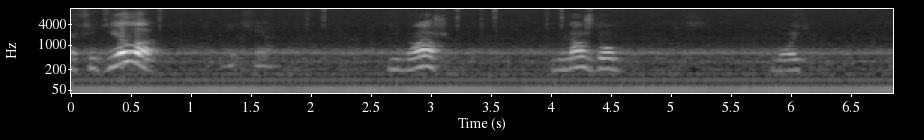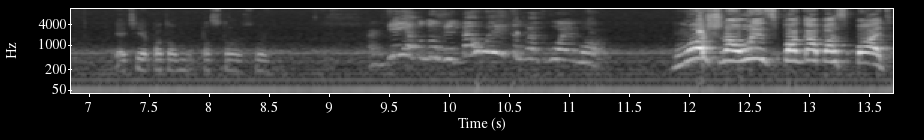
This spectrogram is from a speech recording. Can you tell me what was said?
Офигела? ничего. Не наш. Не наш дом. Мой. Я тебе потом построю свой. А где я буду жить? На улице, по-твоему? Ну, Можешь на улице пока поспать.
